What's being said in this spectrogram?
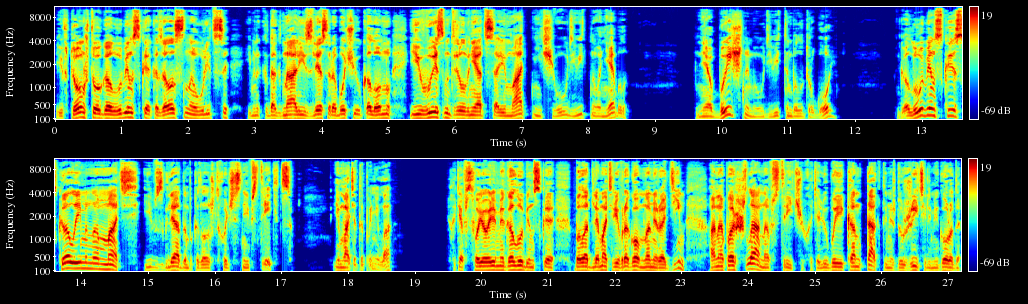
И в том, что Голубинская оказалась на улице, именно когда гнали из леса рабочую колонну и высмотрел в ней отца и мать, ничего удивительного не было. Необычным и удивительным было другое. Голубинская искала именно мать, и взглядом показалось, что хочет с ней встретиться. И мать это поняла. Хотя в свое время Голубинская была для матери врагом номер один, она пошла навстречу, хотя любые контакты между жителями города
